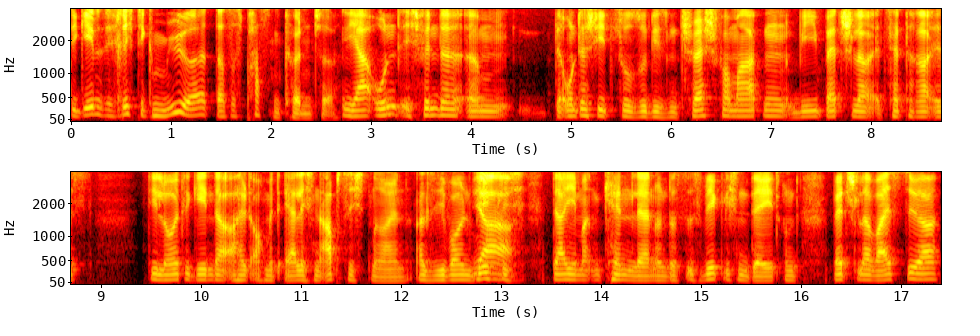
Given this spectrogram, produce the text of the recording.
die geben sich richtig Mühe, dass es passen könnte. Ja, und ich finde, ähm, der Unterschied zu so diesen Trash-Formaten wie Bachelor etc. ist, die Leute gehen da halt auch mit ehrlichen Absichten rein. Also die wollen Ja. wirklich da jemanden kennenlernen und das ist wirklich ein Date. Und Bachelor weißt du ja,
